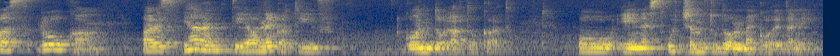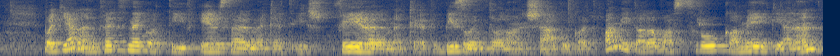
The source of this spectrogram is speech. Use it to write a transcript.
ravasz róka az jelenti a negatív gondolatokat. Ó, én ezt úgysem tudom megoldani. Vagy jelenthet negatív érzelmeket is, félelmeket, bizonytalanságokat. Amit a ravasz róka még jelent,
